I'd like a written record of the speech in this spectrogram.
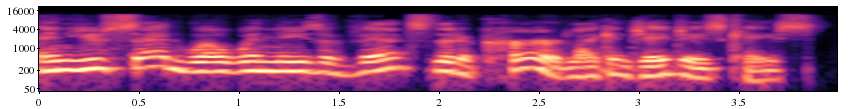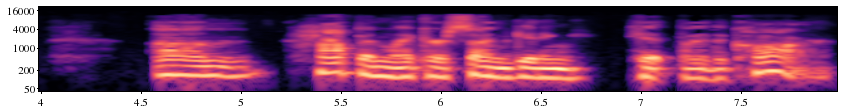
And you said, well, when these events that occurred, like in JJ's case, um, happen, like her son getting hit by the car,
